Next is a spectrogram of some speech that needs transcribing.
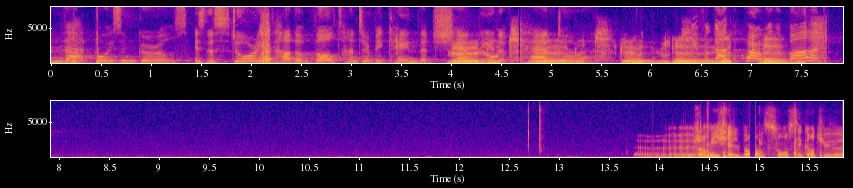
And that, boys and girls, is the story of how the Vault Hunter became the Le champion of loot, le Pandora. loot, le loot, le Forgot loot, the part where le the Vault. Hunter Euh, Jean-Michel Banson, c'est quand tu veux.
